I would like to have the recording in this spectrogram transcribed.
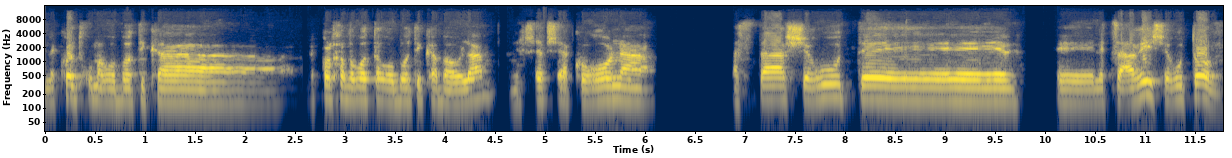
לכל תחום הרובוטיקה, לכל חברות הרובוטיקה בעולם. אני חושב שהקורונה עשתה שירות, לצערי, שירות טוב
